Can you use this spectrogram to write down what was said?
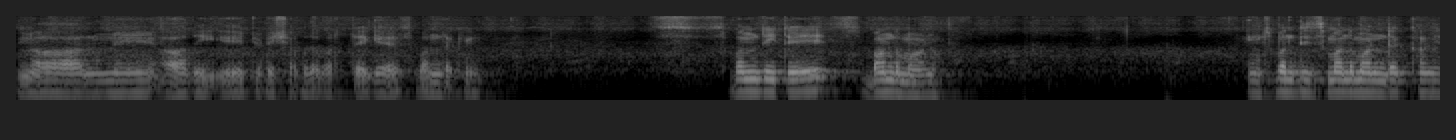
ਨਾਲ ਨੇ ਆਦਿ, ਇਹ ਜਿਹੜੇ ਸ਼ਬਦ ਵਰਤੇ ਗਏ ਸੰਬੰਧਕ ਸੰਬੰਧੀ ਤੇ ਸੰਬੰਧਮਾਨ ਹੁਣ ਸੰਬੰਧੀ ਸੰਬੰਧਮਾਨ ਦੇਖਾਂਗੇ।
